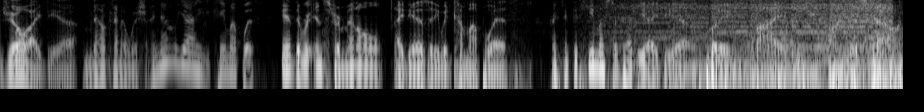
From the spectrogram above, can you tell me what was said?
Joe idea. I'm now kind of wish I know. Yeah, he came up with. And there were instrumental ideas that he would come up with. I think that he must have had the idea of putting vibes on this town.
